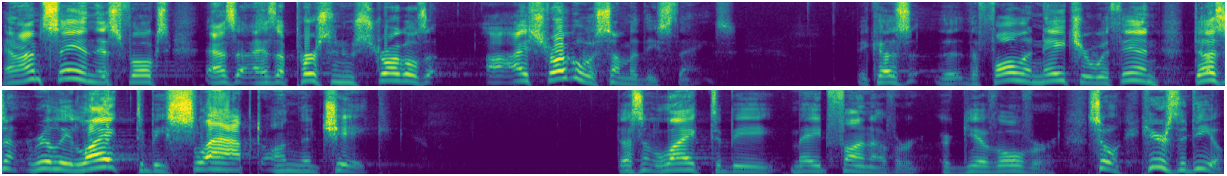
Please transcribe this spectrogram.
And I'm saying this, folks, as a, as a person who struggles, I struggle with some of these things. Because the, the fallen nature within doesn't really like to be slapped on the cheek doesn't like to be made fun of or, or give over. So here's the deal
